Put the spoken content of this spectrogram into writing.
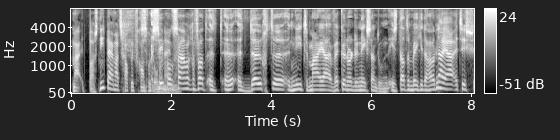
maar het past niet bij maatschappelijk verantwoord ondernemen. Simpel samengevat, het, uh, het deugt uh, niet, maar ja, we kunnen er niks aan doen. Is dat een beetje de houding? Nou ja, het is,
